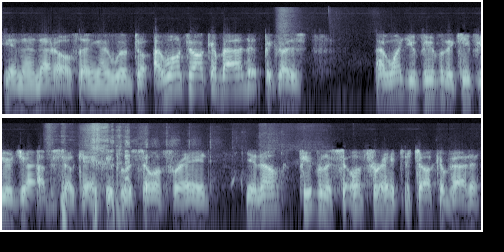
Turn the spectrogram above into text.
you know that whole thing. I won't. Talk, I won't talk about it because I want you people to keep your jobs. Okay, people are so afraid. You know, people are so afraid to talk about it.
